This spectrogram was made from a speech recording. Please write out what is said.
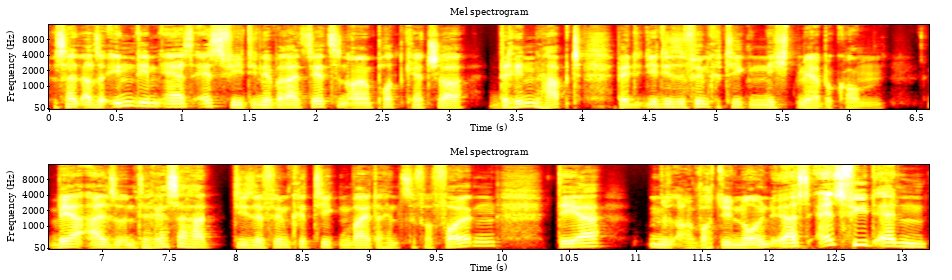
Das heißt also, in dem RSS-Feed, den ihr bereits jetzt in eurem Podcatcher drin habt, werdet ihr diese Filmkritiken nicht mehr bekommen. Wer also Interesse hat, diese Filmkritiken weiterhin zu verfolgen, der müssen einfach den neuen RSS-Feed adden.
